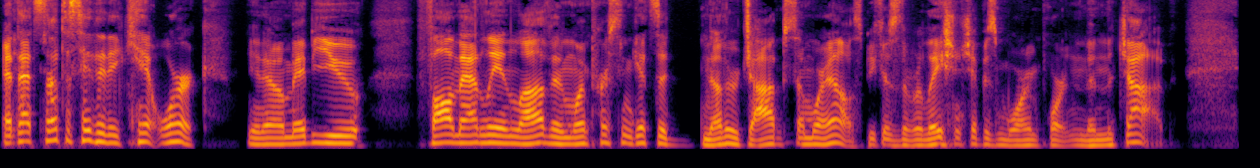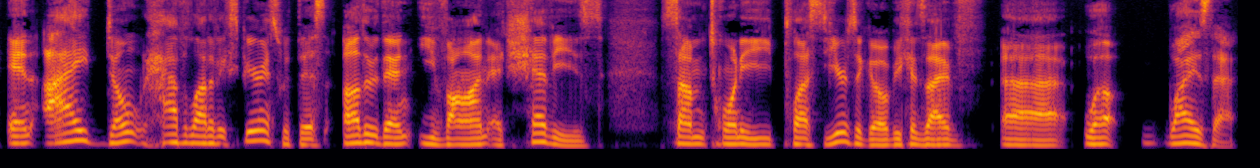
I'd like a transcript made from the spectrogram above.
And that's not to say that it can't work. You know, maybe you fall madly in love and one person gets another job somewhere else because the relationship is more important than the job. And I don't have a lot of experience with this other than Yvonne at Chevy's some 20 plus years ago because I've, uh, well, why is that?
